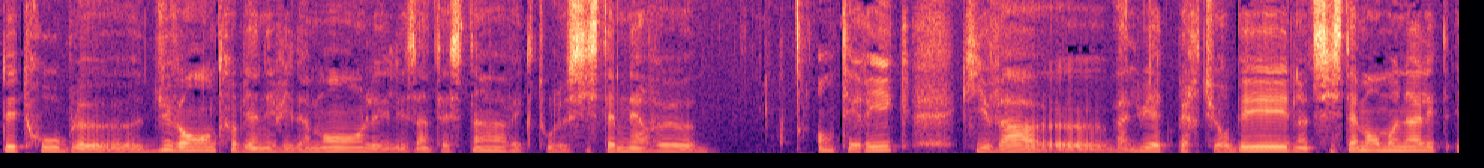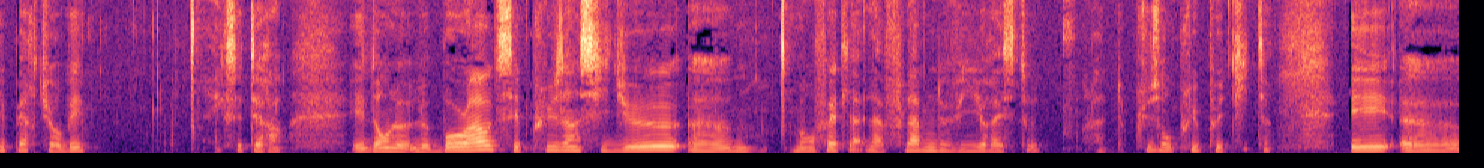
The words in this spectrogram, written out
des troubles euh, du ventre, bien évidemment, les, intestins avec tout le système nerveux euh, entérique qui va euh, bah, lui être perturbé, notre système hormonal est, perturbé, etc. Et dans le, le bore-out, c'est plus insidieux, mais en fait la, la, flamme de vie reste de plus en plus petite et euh,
